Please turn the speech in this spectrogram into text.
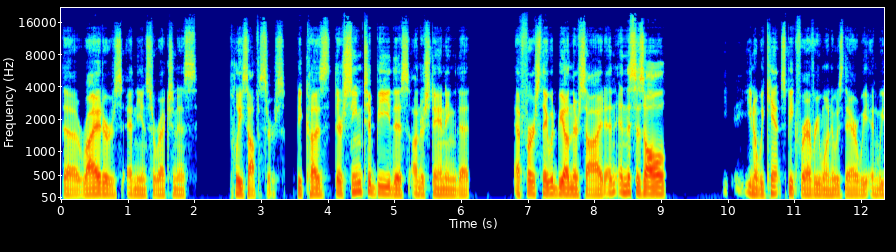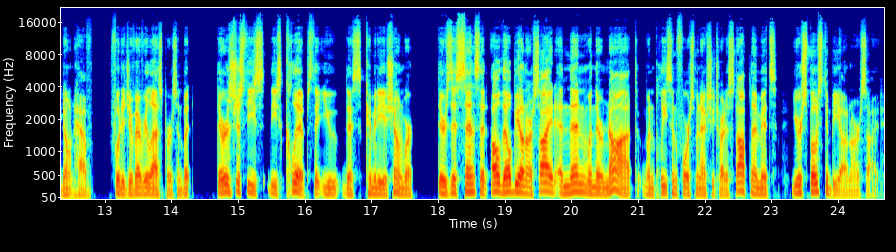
the rioters and the insurrectionists police officers because there seemed to be this understanding that at first they would be on their side and and this is all you know we can't speak for everyone who was there we and we don't have footage of every last person but there is just these these clips that you this committee has shown where there's this sense that oh they'll be on our side and then when they're not when police enforcement actually try to stop them it's you're supposed to be on our side.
